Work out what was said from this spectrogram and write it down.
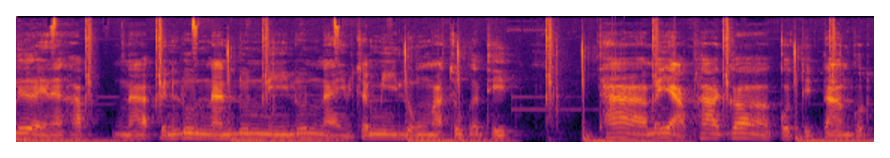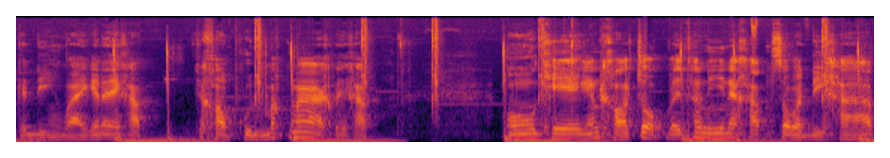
เรื่อยๆนะครับนะเป็นรุ่นนั้นรุ่นนี้รุ่นไหนจะมีลงมาทุกอาทิตย์ ถ้าไม่อยากพลาดก็กดติดตามกดกระดิ่งไว้ก็ได้ครับ จะขอบคุณมาก ๆ เลยครับ โอเค งั้นขอจบไปเท่านี้นะครับ สวัสดีครับ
